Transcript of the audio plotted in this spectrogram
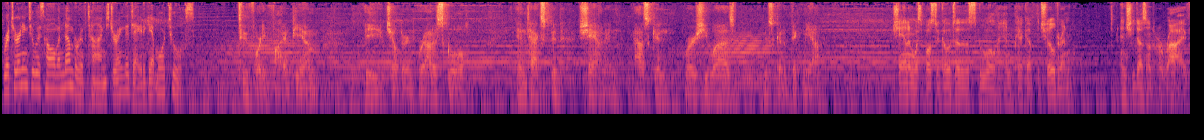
returning to his home a number of times during the day to get more tools. 2.45 p.m., the children were out of school and texted Shannon asking where she was, who's going to pick me up. Shannon was supposed to go to the school and pick up the children, and she doesn't arrive.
